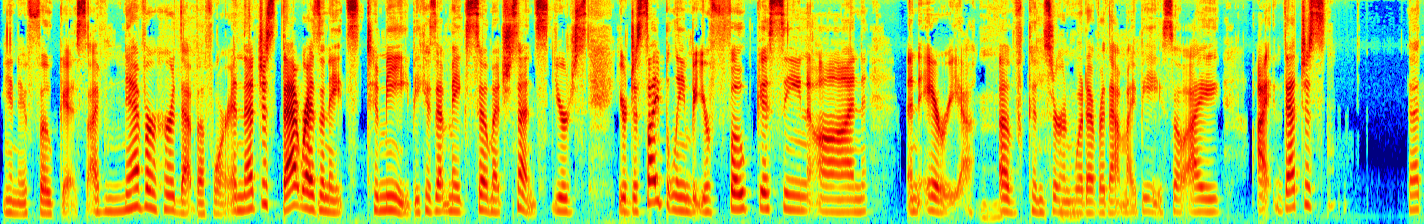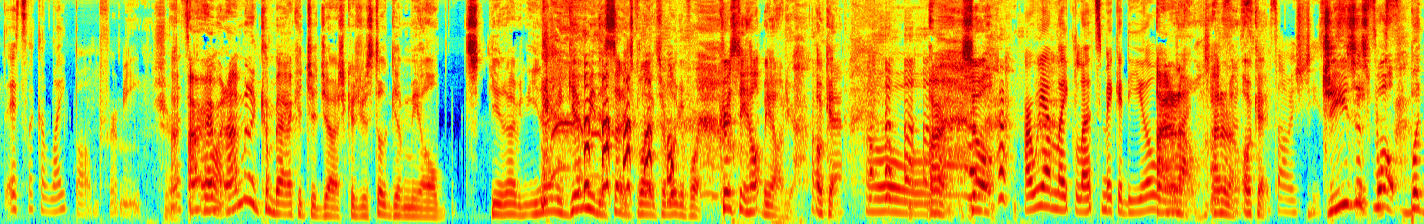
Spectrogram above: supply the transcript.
you know focus. I've never heard that before. And that just that resonates to me because that makes so much sense. You're just, you're discipling but you're focusing on an area mm-hmm. of concern mm-hmm. whatever that might be. So i i that just that it's like a light bulb for me Sure. All right, but I'm going to come back at you, Josh, because you're still giving me all you know. You know, giving me the Sunday school answer I'm looking for. Christy, help me out here. Okay. oh All right. So are we on like let's make a deal I don't what? know. I don't know. Okay. It's always Jesus. Jesus. Well, but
